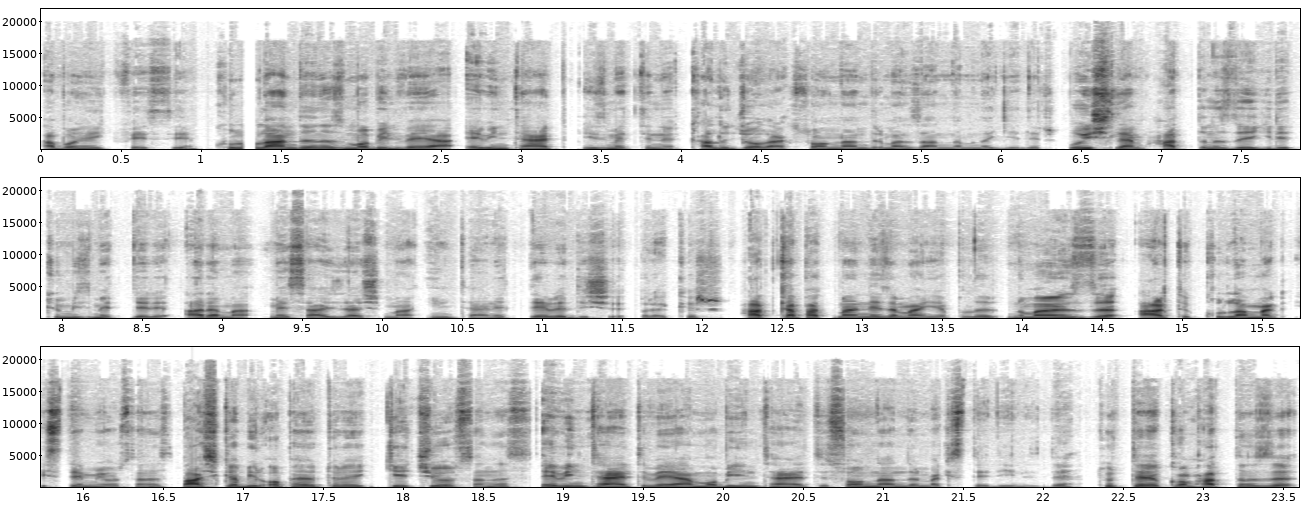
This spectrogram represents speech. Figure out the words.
abonelik fesi kullandığınız mobil veya ev internet hizmetini kalıcı olarak sonlandırmanız anlamına gelir. Bu işlem hattınızla ilgili tüm hizmetleri arama, mesajlaşma, internet devre dışı bırakır. Hat kapatma ne zaman yapılır? Numaranızı artık kullanmak istemiyorsanız, başka bir operatöre geçiyorsanız, ev interneti veya mobil interneti sonlandırmak istediğinizde. Türk Telekom hattınızı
